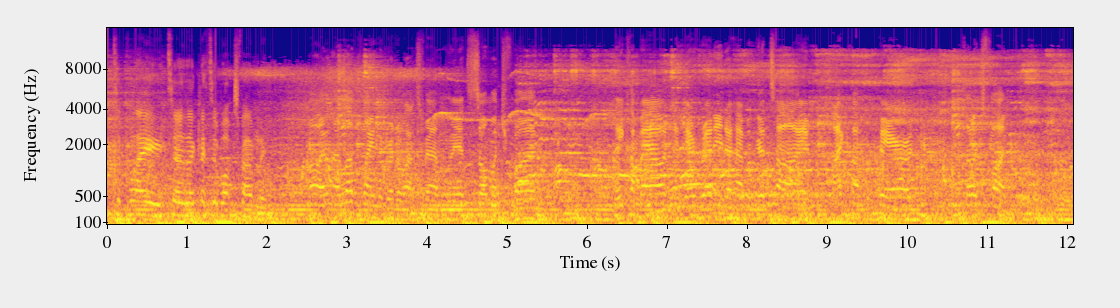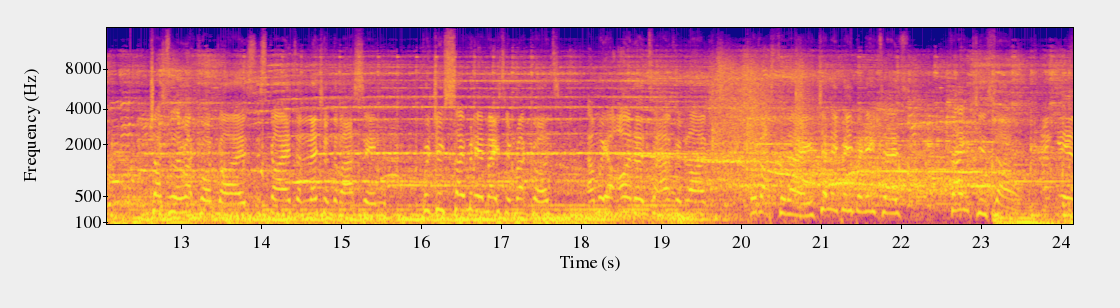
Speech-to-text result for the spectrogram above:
to play to the Glitterbox family? Oh, I, I love playing the Glitterbox family. It's so much fun. They come out and they're ready to have a good time. I come prepared, so it's fun. Just for the record, guys, this guy is a legend of our scene, produced so many amazing records, and we are honoured to have him live with us today. Jellybean Benitez, thank you, sir. Thank you.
